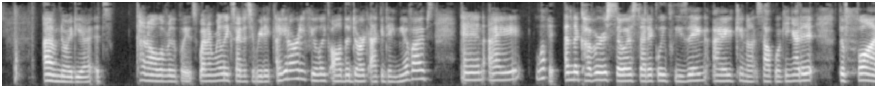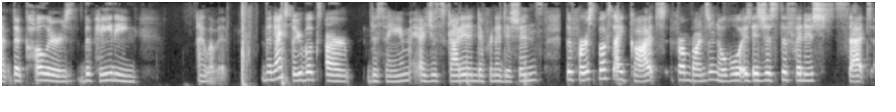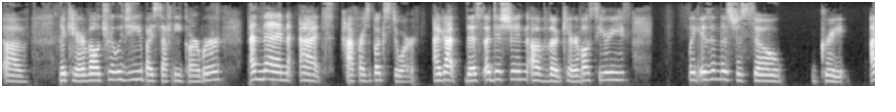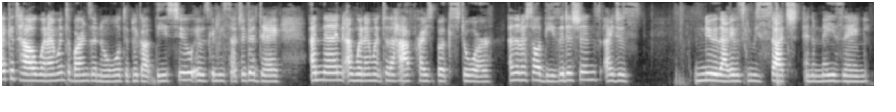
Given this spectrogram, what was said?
I have no idea. It's kind of all over the place, but I'm really excited to read it. I can already feel like all the dark academia vibes and I love it. And the cover is so aesthetically pleasing. I cannot stop looking at it. The font, the colors, the painting, I love it. The next three books are the same. I just got it in different editions. The first books I got from Barnes & Noble is, is just the finished set of the Caraval trilogy by Stephanie Garber. And then at Half Price Bookstore, I got this edition of the Caraval series like, isn't this just so great? I could tell when I went to Barnes & Noble to pick up these two, it was going to be such a good day. And then when I went to the half price bookstore and then I saw these editions, I just knew that it was going to be such an amazing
